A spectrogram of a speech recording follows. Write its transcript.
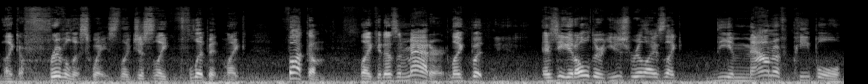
like a frivolous waste. Like just like flip it, like fuck them. Like it doesn't matter. Like but as you get older, you just realize like the amount of people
